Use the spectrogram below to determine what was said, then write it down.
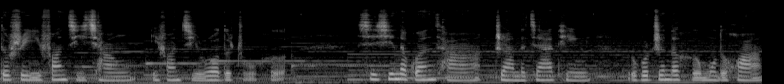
都是一方极强，一方极弱的组合，细心的观察这样的家庭，如果真的和睦的话。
